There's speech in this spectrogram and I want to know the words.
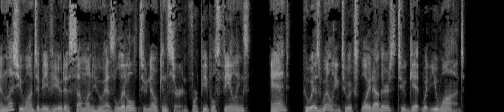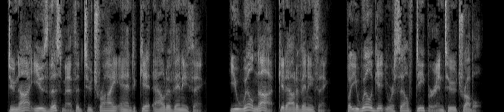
Unless you want to be viewed as someone who has little to no concern for people's feelings and who is willing to exploit others to get what you want, do not use this method to try and get out of anything. You will not get out of anything, but you will get yourself deeper into trouble.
